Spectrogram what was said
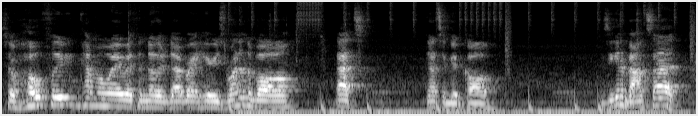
So hopefully we can come away with another dub right here. He's running the ball. That's that's a good call. Is he going to bounce that?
